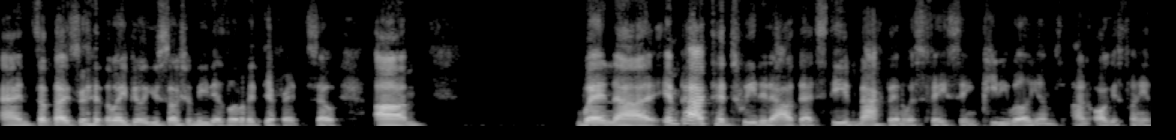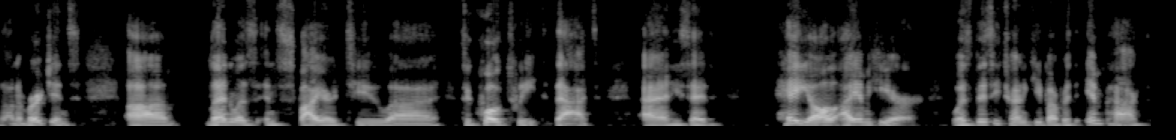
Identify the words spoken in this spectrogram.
and sometimes the way people use social media is a little bit different. So, um, when uh, Impact had tweeted out that Steve Maclin was facing Petey Williams on August 20th on Emergence, um, Len was inspired to uh, to quote tweet that, and he said, "Hey y'all, I am here. Was busy trying to keep up with Impact,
